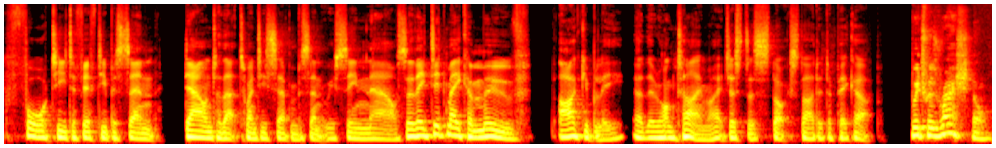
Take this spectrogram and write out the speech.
40 to 50% down to that 27% we've seen now. So they did make a move, arguably at the wrong time, right? Just as stocks started to pick up. Which was rational.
